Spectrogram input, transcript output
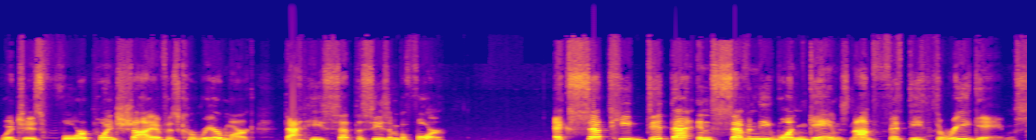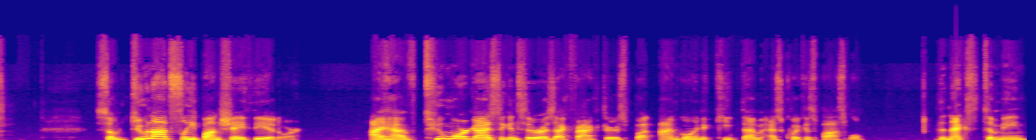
which is four points shy of his career mark that he set the season before. Except he did that in 71 games, not 53 games. So do not sleep on Shea Theodore. I have two more guys to consider as X factors, but I'm going to keep them as quick as possible. The next to me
